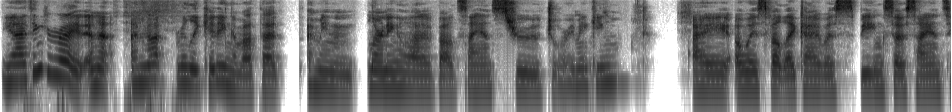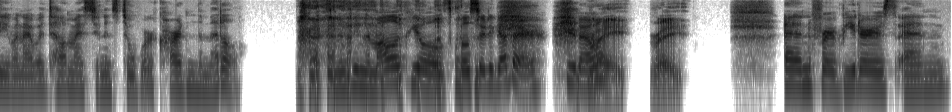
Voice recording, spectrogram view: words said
Yeah, I think you're right. And I'm not really kidding about that. I mean, learning a lot about science through jewelry making. I always felt like I was being so sciency when I would tell my students to work hard in the metal. It's moving the molecules closer together, you know? Right, right. And for beaders and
